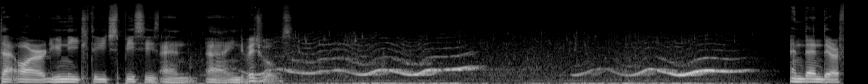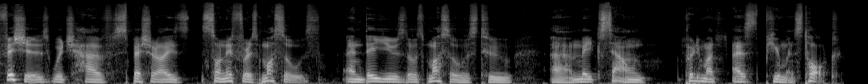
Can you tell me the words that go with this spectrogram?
that are unique to each species and uh, individuals. And then there are fishes which have specialized soniferous muscles, and they use those muscles to uh, make sound pretty much as humans talk.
